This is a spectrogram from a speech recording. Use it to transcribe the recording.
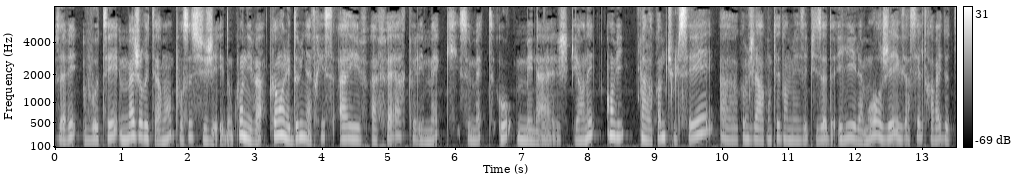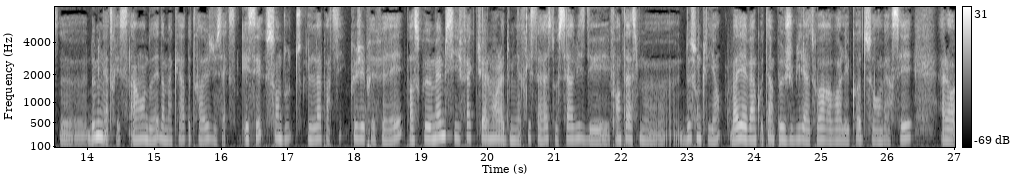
vous avez voté majoritairement pour ce sujet. Donc on y va. Comment les dominatrices arrivent à faire que les mecs se mettent au ménage? Et en aient envie alors comme tu le sais, euh, comme je l'ai raconté dans mes épisodes Ellie et l'amour, j'ai exercé le travail de, dominatrice à un moment donné dans ma carrière de travailleuse du sexe. Et c'est sans doute la partie que j'ai préférée parce que même si factuellement la dominatrice ça reste au service des fantasmes euh, de son client, bah il y avait un côté un peu jubilatoire à voir les codes se renverser. Alors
